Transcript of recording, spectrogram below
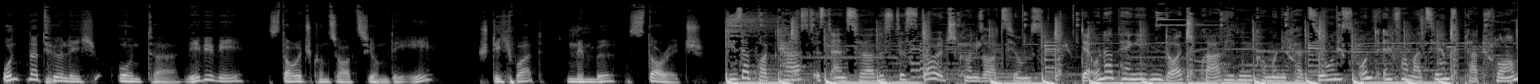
und natürlich unter www.storageconsortium.de Stichwort Nimble Storage. Dieser Podcast ist ein Service des Storage Konsortiums, der unabhängigen deutschsprachigen Kommunikations- und Informationsplattform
